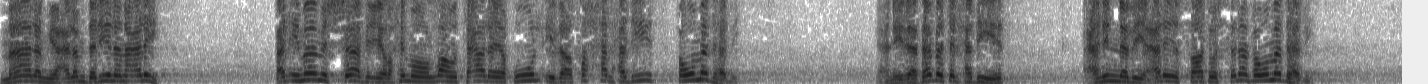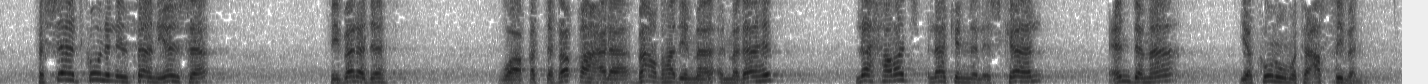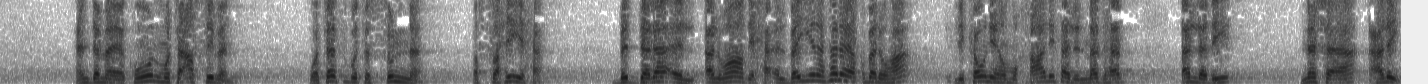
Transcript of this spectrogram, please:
ما لم يعلم دليلنا عليه. الإمام الشافعي رحمه الله تعالى يقول إذا صح الحديث فهو مذهبي. يعني إذا ثبت الحديث عن النبي عليه الصلاة والسلام فهو مذهبي. فالشاهد كون الإنسان ينشأ في بلده وقد تفقه على بعض هذه المذاهب لا حرج لكن الإشكال عندما يكون متعصبا عندما يكون متعصبا وتثبت السنة الصحيحة بالدلائل الواضحة البينة فلا يقبلها لكونها مخالفة للمذهب الذي نشأ عليه.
